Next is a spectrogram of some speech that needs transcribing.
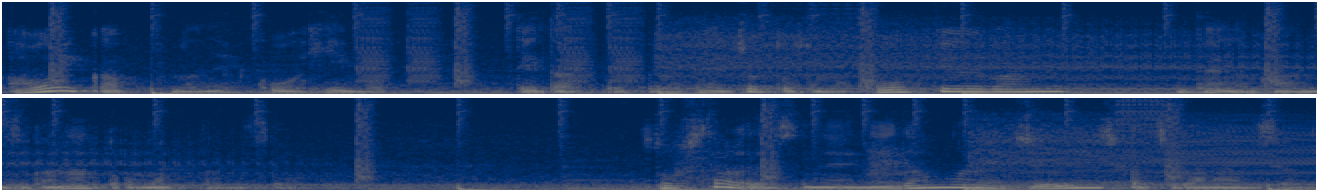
青いカップのねコーヒーも出たってことでちょっとその高級版ねみたいな感じかなと思ったんですよ。そしたらですね値段がね10円しか違わないんですよ。ね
